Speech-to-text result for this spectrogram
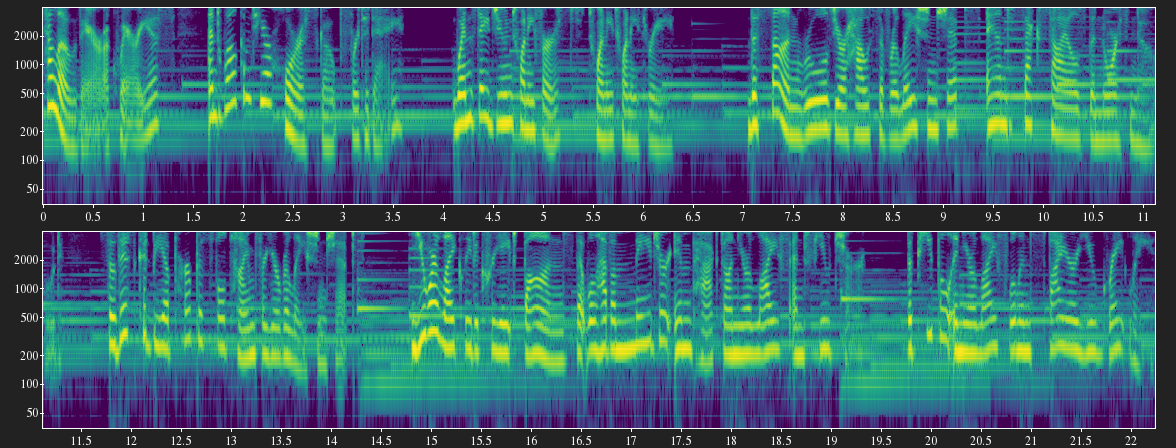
Hello there, Aquarius, and welcome to your horoscope for today, Wednesday, June 21st, 2023. The Sun rules your house of relationships and sextiles the North Node, so this could be a purposeful time for your relationships. You are likely to create bonds that will have a major impact on your life and future. The people in your life will inspire you greatly.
